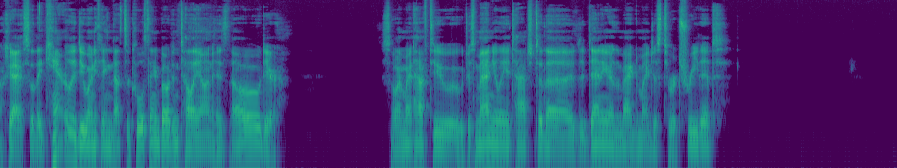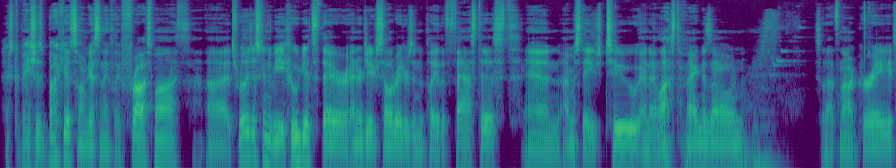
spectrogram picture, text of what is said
Okay, so they can't really do anything. That's the cool thing about Inteleon is, oh dear. So I might have to just manually attach to the, the Denny or the Magnemite just to retreat it. There's Capacious Bucket, so I'm guessing they play Frosmoth. Uh, it's really just going to be who gets their energy accelerators into play the fastest. And I'm a stage two, and I lost the Magnezone. So that's not great.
